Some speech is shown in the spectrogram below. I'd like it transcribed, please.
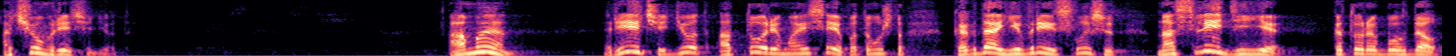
о чем речь идет? Амен. Речь идет о Торе Моисея, потому что, когда еврей слышит наследие, которое Бог дал,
